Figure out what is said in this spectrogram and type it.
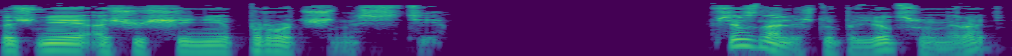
Точнее, ощущение прочности. Все знали, что придется умирать.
